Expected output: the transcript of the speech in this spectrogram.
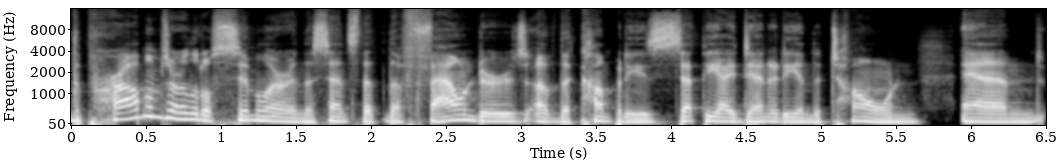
The problems are a little similar in the sense that the founders of the companies set the identity and the tone and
